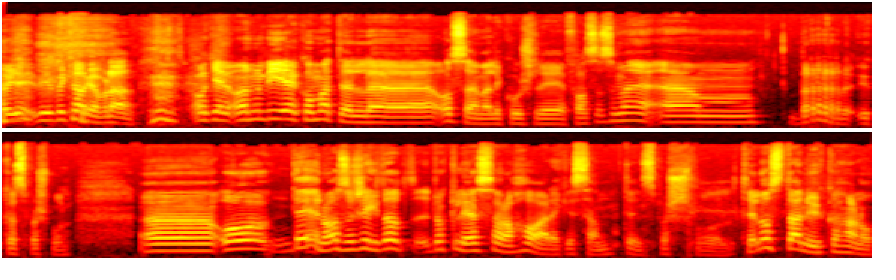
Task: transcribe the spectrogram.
ok, vi beklager for den. Ok, men Vi er kommet til uh, også en veldig koselig fase, som er um, brr, ukas spørsmål. Uh, og det er nå altså slik at dere lesere har ikke sendt inn spørsmål til oss denne uka her nå.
